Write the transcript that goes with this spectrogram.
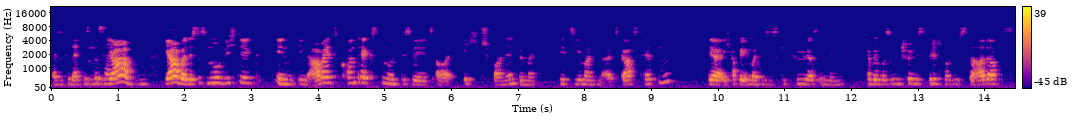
Also vielleicht ist das halt. Ja, ja, aber das ist nur wichtig in, in Arbeitskontexten und das wäre jetzt aber echt spannend, wenn man jetzt jemanden als Gast hätten, der, ich habe ja immer dieses Gefühl, dass in den, ich habe immer so ein schönes Bild von so Startups,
